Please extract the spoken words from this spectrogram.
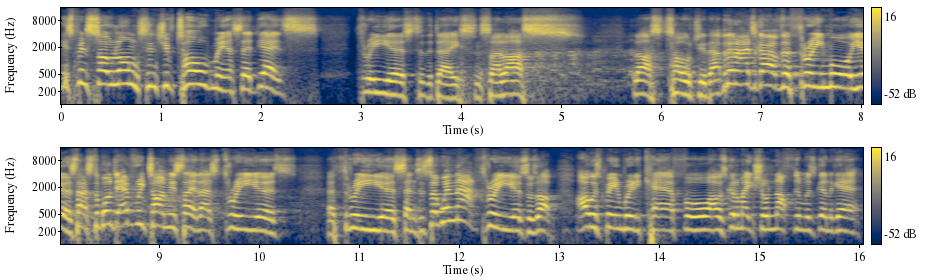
it's been so long since you've told me. I said, Yeah, it's three years to the day since I last last told you that. But then I had to go over the three more years. That's the one. Every time you say it, that's three years a three year sentence. So when that three years was up, I was being really careful. I was going to make sure nothing was going to get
